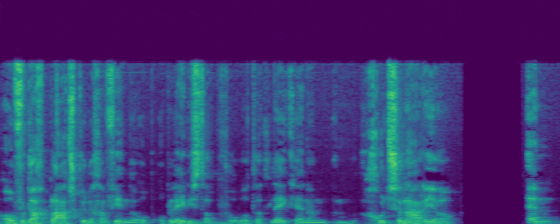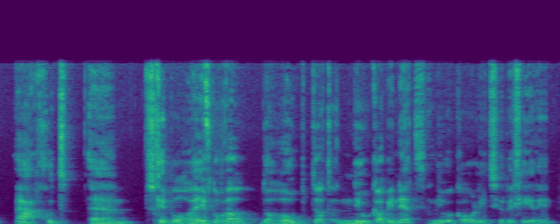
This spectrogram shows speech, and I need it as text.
overdag plaats kunnen gaan vinden op, op Lelystad bijvoorbeeld. Dat leek hen een, een goed scenario. En ja, goed, uh, Schiphol heeft nog wel de hoop dat een nieuw kabinet, een nieuwe coalitieregering,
